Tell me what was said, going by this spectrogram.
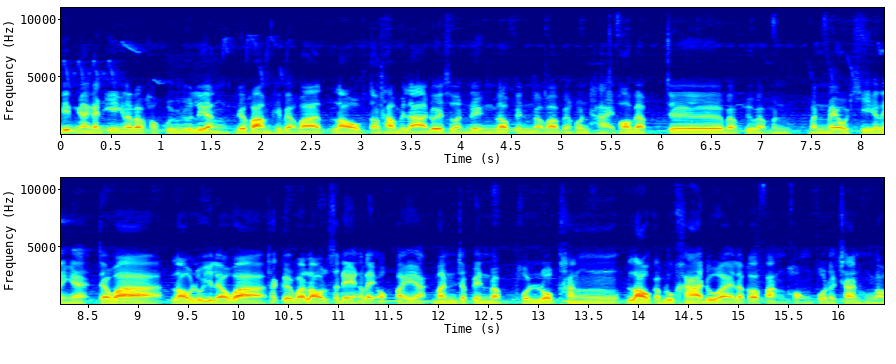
บีบงานกันเองแล้วแบบเขาคุยไม่รู้เรื่อง ด้วยความที่แบบว่าเราต้องทำเวลาด้วยส่วนหนึ่งเราเป็นแบบว่าเป็นคนถ่ายพอแบบเจอแบบคือแบบมันมันไม่โอเคอะไรเงี้ยแต่ว่าเรารู้อยู่แล้วว่าถ้าเกิดว่าเราแสดงอะไรออกไปอะมันจะเป็นแบบผลลบทั้งเรากับลูกค้าด้วย แล้วก็ฝั่งของโปรดักชันของเรา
